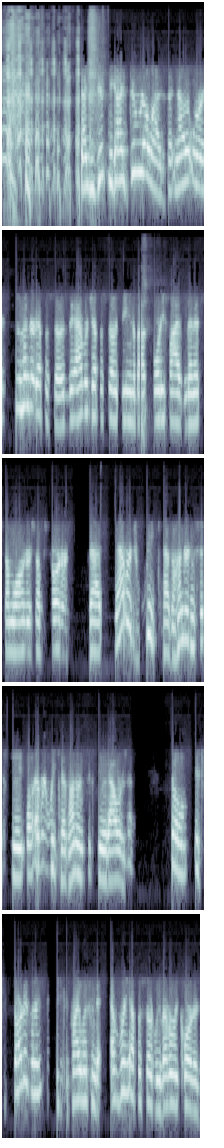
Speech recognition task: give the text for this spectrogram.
Now you, do, you guys do realize that now that we're at 200 episodes, the average episode being about 45 minutes, some longer, some shorter, that the average week has 168. Well, every week has 168 hours in it. So if you started right, you could probably listen to every episode we've ever recorded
